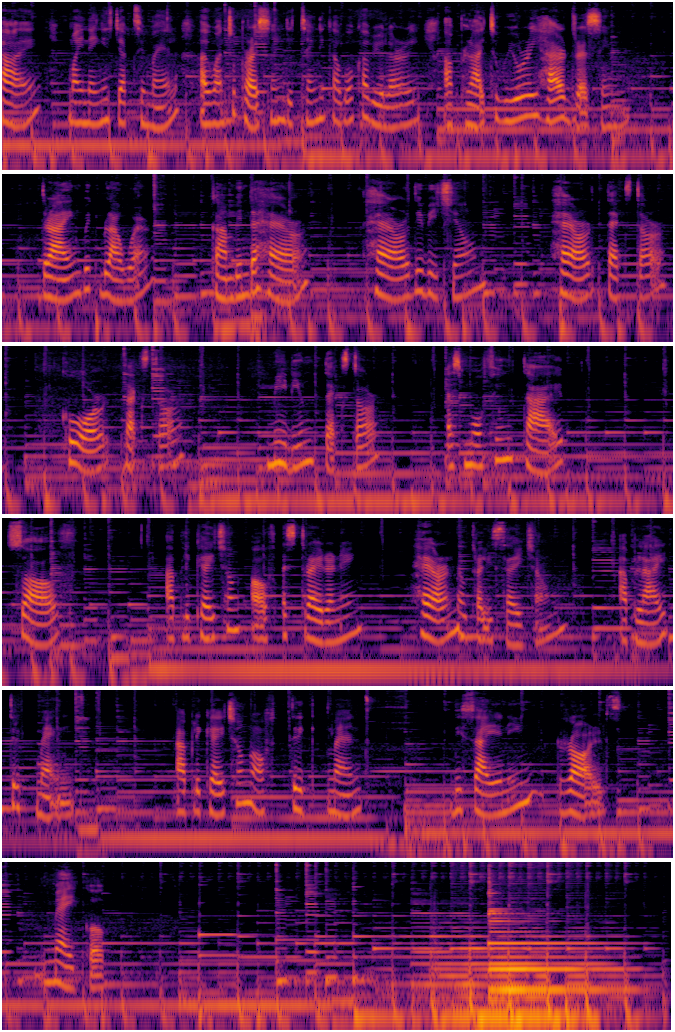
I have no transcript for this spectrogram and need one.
Hi, my name is Jacksimel. I want to present the technical vocabulary applied to beauty hairdressing. Drying with blower, combing the hair, hair division, hair texture, core texture, medium texture, smoothing type, soft, application of straightening, hair neutralization, applied treatment, application of treatment, designing rolls, makeup.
